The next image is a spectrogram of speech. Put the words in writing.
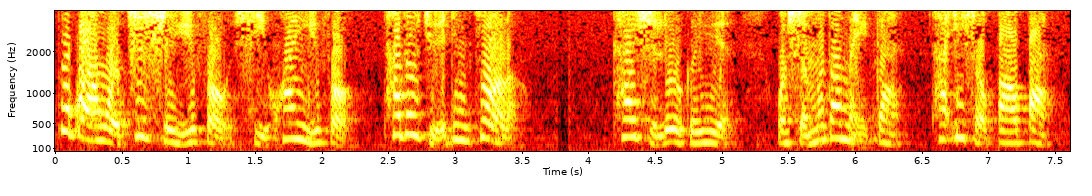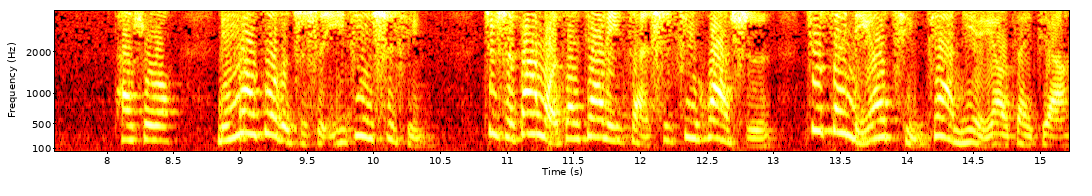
不管我支持与否、喜欢与否，他都决定做了。开始六个月，我什么都没干，他一手包办。他说：“您要做的只是一件事情，就是当我在家里展示计划时，就算你要请假，你也要在家。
